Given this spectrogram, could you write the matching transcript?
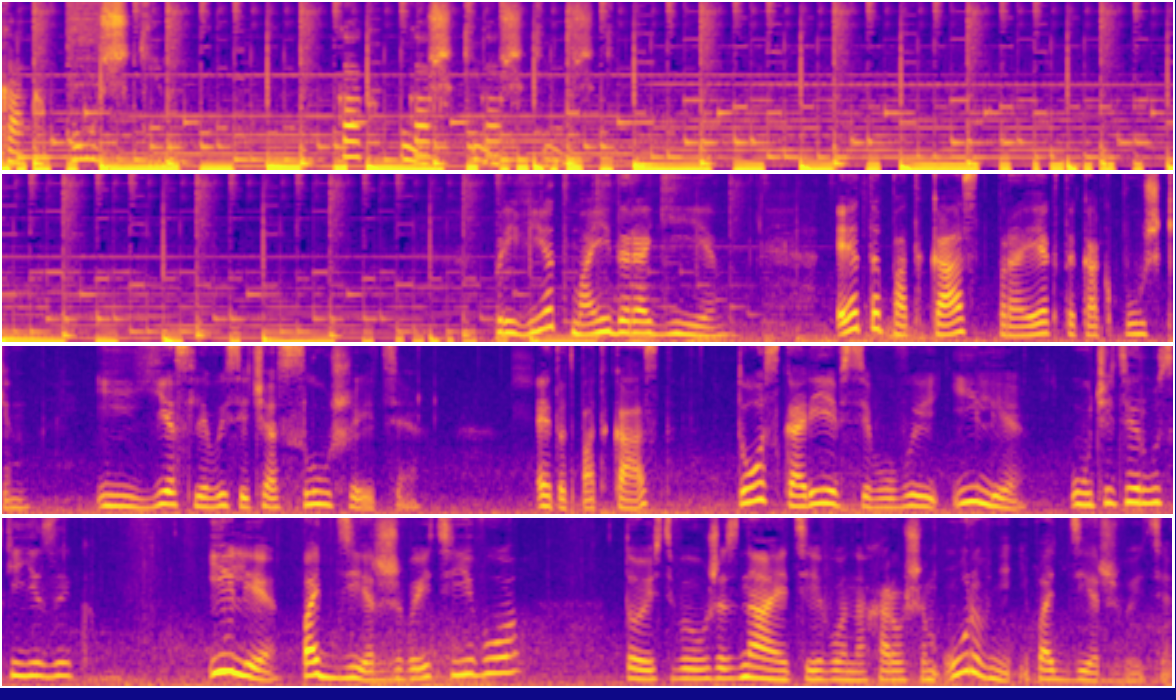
Как Пушкин. Как Пушкин. Как Пушкин. Привет, мои дорогие! Это подкаст проекта «Как Пушкин». И если вы сейчас слушаете этот подкаст, то, скорее всего, вы или учите русский язык, или поддерживаете его, то есть вы уже знаете его на хорошем уровне и поддерживаете,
